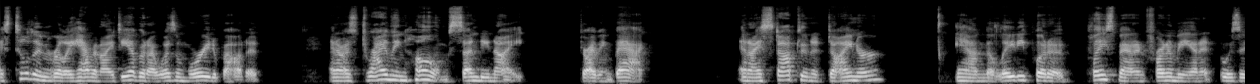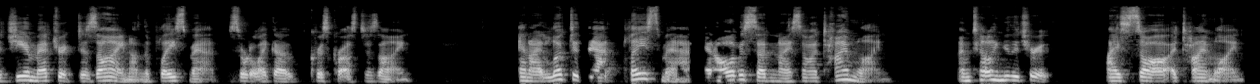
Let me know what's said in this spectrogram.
I still didn't really have an idea, but I wasn't worried about it. And I was driving home Sunday night, driving back. And I stopped in a diner and the lady put a placemat in front of me and it was a geometric design on the placemat, sort of like a crisscross design. And I looked at that placemat and all of a sudden I saw a timeline I'm telling you the truth. I saw a timeline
